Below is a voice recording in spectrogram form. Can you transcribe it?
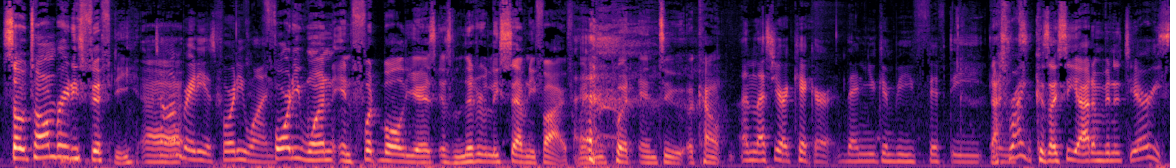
so Tom Brady's 50. Uh, Tom Brady is 41. 41 in football years is literally 75 when you put into account. Unless you're a kicker, then you can be 50. That's right, because I see Adam Vinatieri. Is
